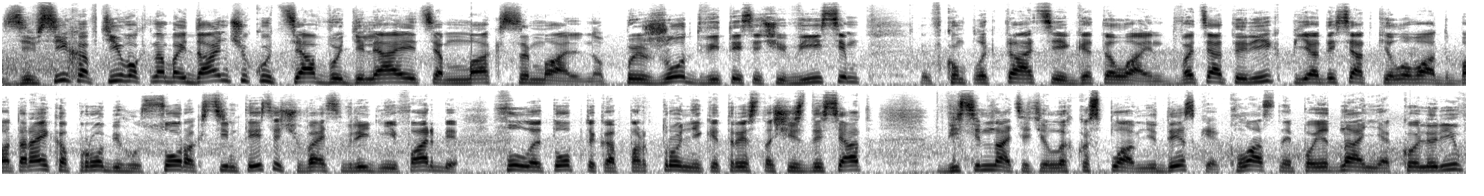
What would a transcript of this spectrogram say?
Зі всіх автівок на майданчику ця виділяється максимально. Peugeot 2008 в комплектації GT-Line. 20 рік, 50 кВт батарейка пробігу 47 тисяч, весь в рідній фарбі, Full LED оптика, парктроніки 360, 18 легкосплавні диски, класне поєднання кольорів.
